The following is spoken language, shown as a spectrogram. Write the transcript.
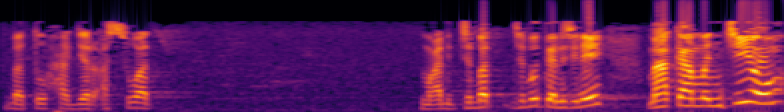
Batu Hajar Aswad. Maka disebut, disebutkan di sini, maka mencium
